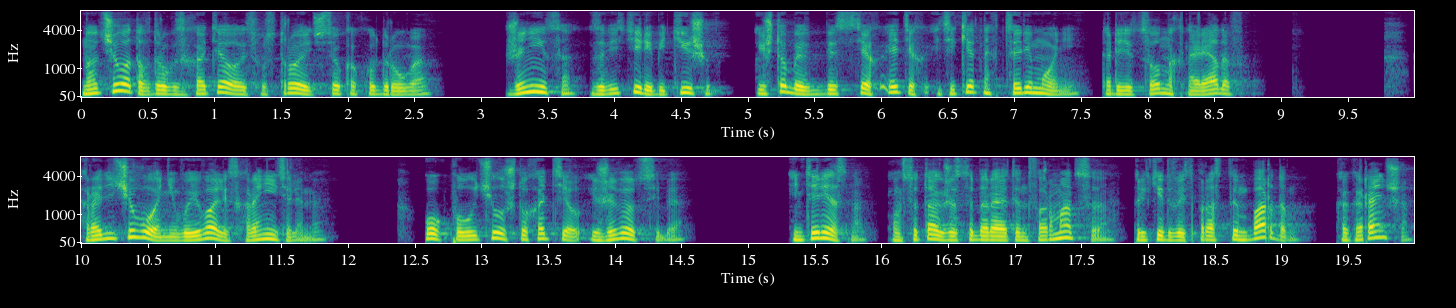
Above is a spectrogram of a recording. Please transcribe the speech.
Но от чего-то вдруг захотелось устроить все как у друга. Жениться, завести ребятишек, и чтобы без всех этих этикетных церемоний, традиционных нарядов. Ради чего они воевали с хранителями? Ок получил, что хотел, и живет себе. Интересно, он все так же собирает информацию, прикидываясь простым бардом, как и раньше?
